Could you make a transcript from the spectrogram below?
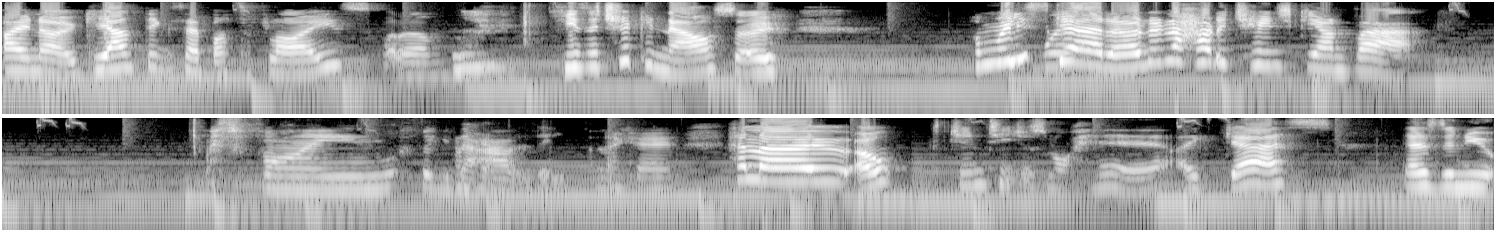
I know. Gian thinks they're butterflies, but um, he's a chicken now, so I'm really scared. I don't know how to change Gian back. It's fine. We'll figure that out later. Okay. Hello. Oh, the gym teacher's not here. I guess there's a new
